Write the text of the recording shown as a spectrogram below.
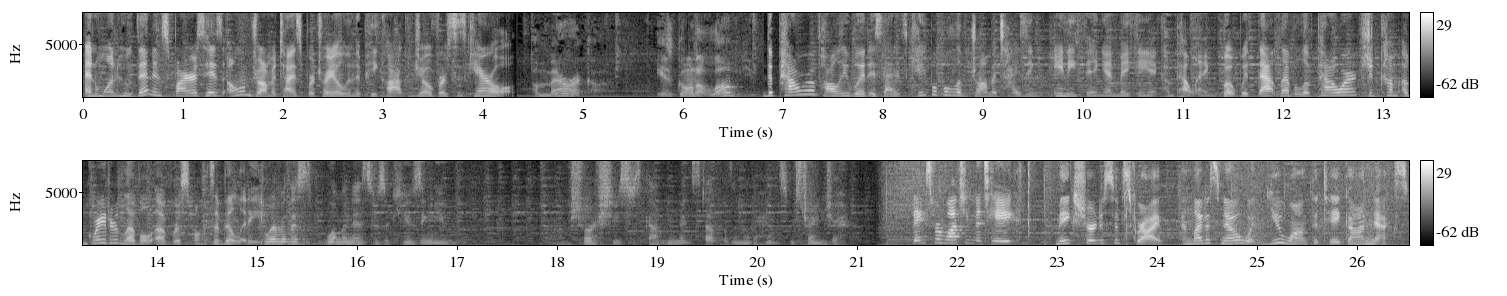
and one who then inspires his own dramatized portrayal in the Peacock Joe vs. Carol. America is gonna love you. The power of Hollywood is that it's capable of dramatizing anything and making it compelling. But with that level of power should come a greater level of responsibility. Whoever this woman is who's accusing you, I'm sure she's just gotten you mixed up with another handsome stranger. Thanks for watching The Take. Make sure to subscribe and let us know what you want The Take on next.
